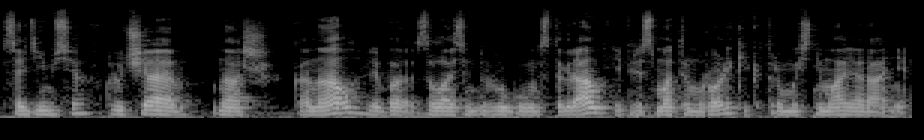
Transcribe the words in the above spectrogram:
садимся, включаем наш канал, либо залазим друг другу в Инстаграм и пересматриваем ролики, которые мы снимали ранее.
